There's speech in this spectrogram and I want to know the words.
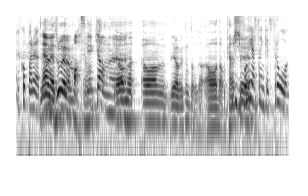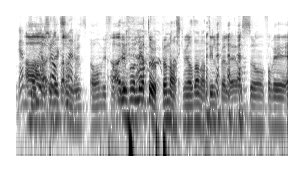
Eller kopparödlan? nej men jag tror även masken kan... eh, Ja, men, ja, jag vet inte om det. Ja, de kanske... Vi får helt enkelt fråga. Vi Ja, får kanske prata växer med dem. Ja, vi får, Ja, vi det- får leta upp en mask vid något annat tillfälle och så får vi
